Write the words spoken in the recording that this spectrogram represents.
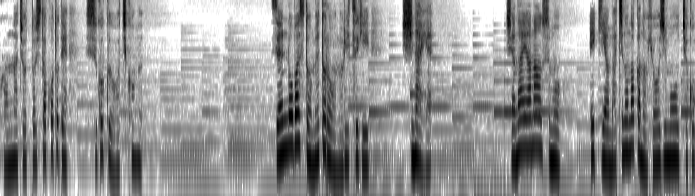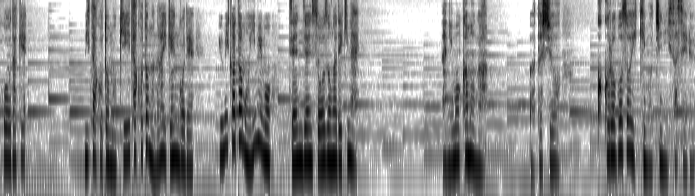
こんなちょっとしたことですごく落ち込む。線路バスとメトロを乗り継ぎ、市内へ。車内アナウンスも、駅や街の中の表示もチェコ語だけ。見たことも聞いたこともない言語で、読み方も意味も全然想像ができない。何もかもが、私を心細い気持ちにさせる。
